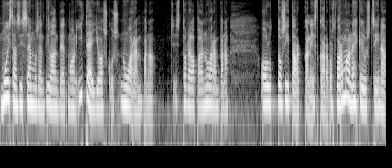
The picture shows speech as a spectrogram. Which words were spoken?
muistan siis semmoisen tilanteen, että mä oon itse joskus nuorempana, siis todella paljon nuorempana, ollut tosi tarkka niistä karvoista. Varmaan ehkä just siinä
